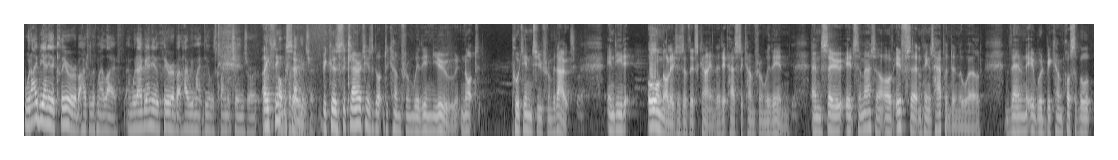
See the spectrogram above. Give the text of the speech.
would I be any the clearer about how to live my life, and would I be any the clearer about how we might deal with climate change or, or I think so, because the clarity has got to come from within you, not put into you from without. Right. Indeed, all knowledge is of this kind, that it has to come from within. Yeah. And so it's a matter of if certain things happened in the world, then it would become possible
